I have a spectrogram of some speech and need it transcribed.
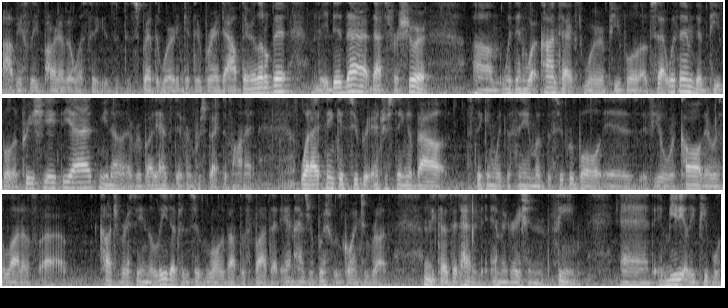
obviously part of it was to, to spread the word and get their brand out there a little bit. They did that. That's for sure um, within what context were people upset with him did people appreciate the ad you know everybody has a different perspective on it yeah. what i think is super interesting about sticking with the theme of the super bowl is if you'll recall there was a lot of uh, controversy in the lead up to the super bowl about the spot that anheuser-busch was going to run hmm. because it had an immigration theme and immediately people,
